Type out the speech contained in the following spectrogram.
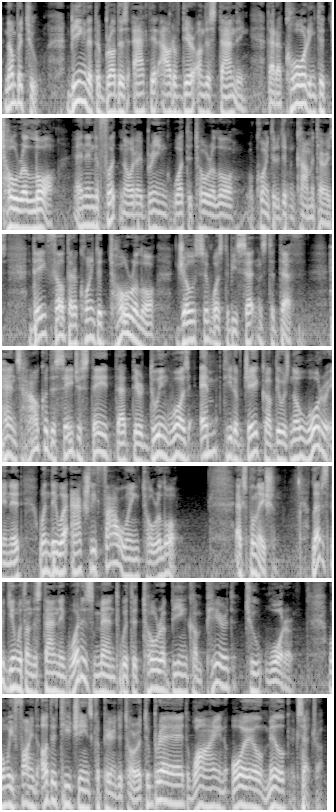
Number two, being that the brothers acted out of their understanding that according to Torah law, and in the footnote, I bring what the Torah law, according to the different commentaries, they felt that according to Torah law, Joseph was to be sentenced to death. Hence, how could the sages state that their doing was emptied of Jacob, there was no water in it, when they were actually following Torah law? Explanation. Let us begin with understanding what is meant with the Torah being compared to water. When we find other teachings comparing the Torah to bread, wine, oil, milk, etc.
